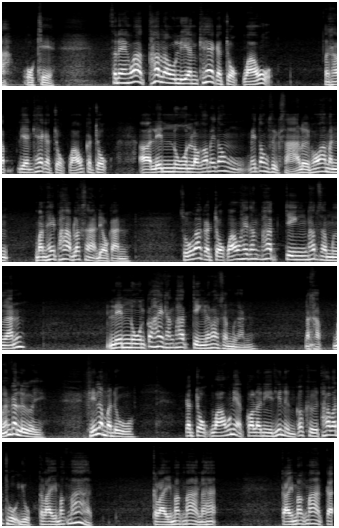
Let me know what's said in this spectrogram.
อะโอเค แสดงว่าถ้าเราเรียนแค่กระจกเว้านะครับ เรียนแค่กระจกเว้ากระจกเลนนูนเราก็ไม่ต้องไม่ต้องศึกษาเลย เพราะว่ามันมันให้ภาพลักษณะเดียวกัน สมมติว่ากระจกว้าให้ทั้งภาพจริง ภาพเสมือน เลนส์นูนก็ให้ทั้งภาพจริงและภาพเสมือนนะครับ เหมือนกันเลย ทีนี้เรามาดูกระจกเว้าเนี่ยกรณีที่หนึ่งก็คือถ้าวัตถุอยู่ไกลมากๆ ไกลมากๆนะฮะไกลมากๆ ไกล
